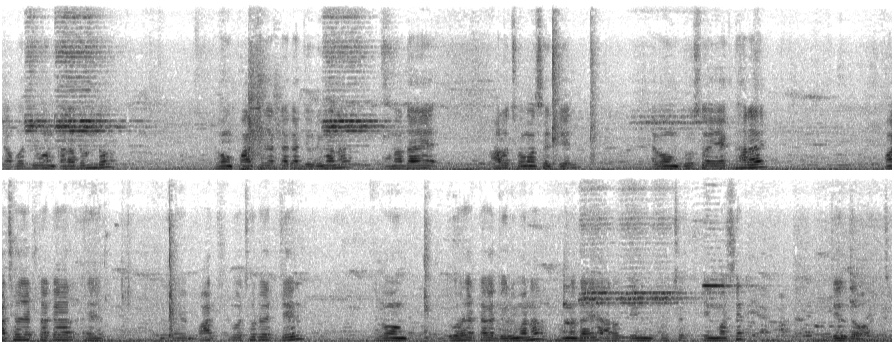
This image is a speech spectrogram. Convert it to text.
যাবজ্জীবন কারাদণ্ড এবং পাঁচ হাজার টাকা জরিমানা অনাদায়ে আরও ছ মাসের জেল এবং দুশো এক ধারায় পাঁচ হাজার টাকার পাঁচ বছরের জেল এবং দু হাজার টাকা জরিমানা অনাদায়ে আরও তিন বছর তিন মাসের জেল দেওয়া হয়েছে।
